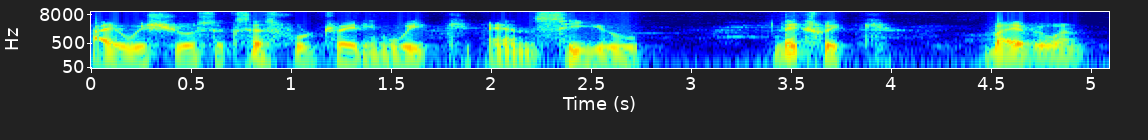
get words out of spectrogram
I wish you a successful trading week and see you next week. Bye everyone.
